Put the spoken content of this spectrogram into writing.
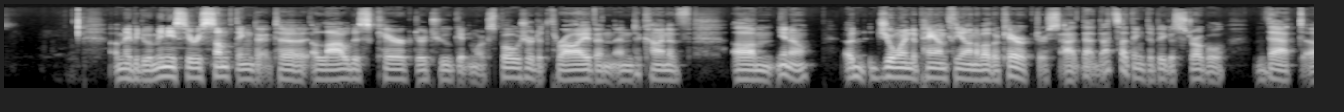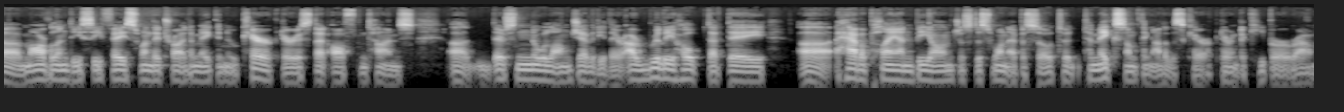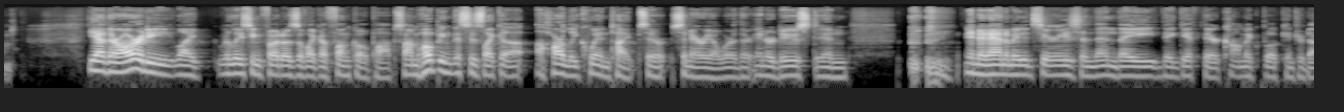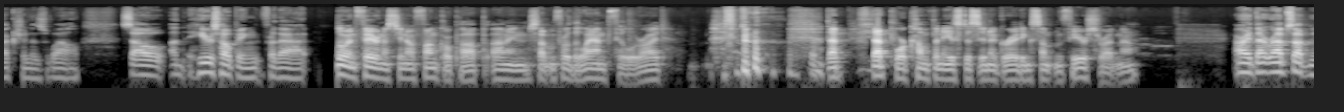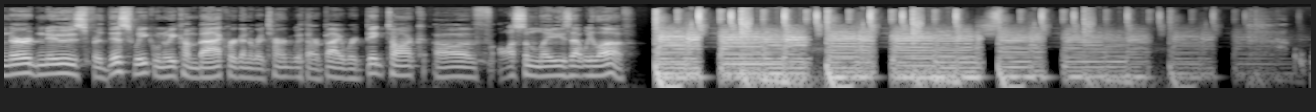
Uh, maybe do a mini series, something that, to allow this character to get more exposure, to thrive, and and to kind of, um, you know, join the pantheon of other characters. Uh, that, that's, I think, the biggest struggle that uh, Marvel and DC face when they try to make a new character is that oftentimes uh, there's no longevity there. I really hope that they uh, have a plan beyond just this one episode to to make something out of this character and to keep her around. Yeah, they're already like releasing photos of like a Funko Pop, so I'm hoping this is like a, a Harley Quinn type scenario where they're introduced in in an animated series and then they they get their comic book introduction as well. So uh, here's hoping for that. Although in fairness you know funko pop i mean something for the landfill right? That that poor company is disintegrating something fierce right now. All right that wraps up nerd news for this week. When we come back we're going to return with our byword big talk of awesome ladies that we love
